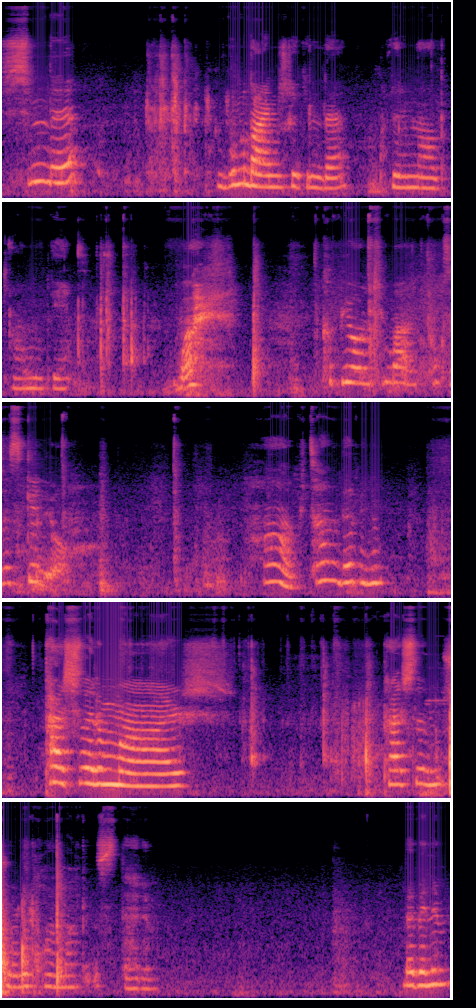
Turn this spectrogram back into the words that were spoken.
Şimdi bunu da aynı şekilde kuzenimle aldık yağmur diye. Var. Kapıyı örteyim ben. Çok ses geliyor. Ha bir tane de benim taşlarım var. Taşlarımı şöyle koymak isterim. Ve benim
